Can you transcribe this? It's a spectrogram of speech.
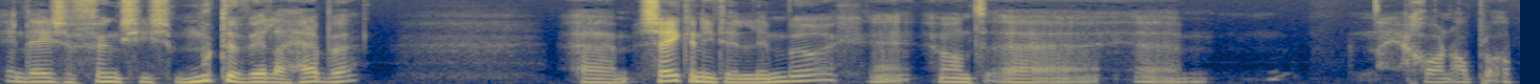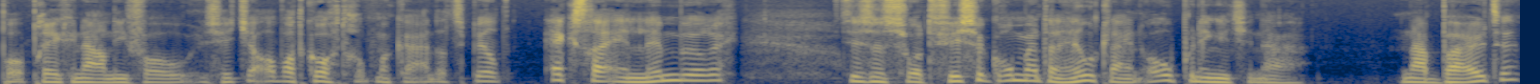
in deze functies moeten willen hebben. Um, zeker niet in Limburg, hè, want uh, um, nou ja, gewoon op, op, op, regionaal niveau zit je al wat korter op elkaar. Dat speelt extra in Limburg. Het is een soort vissenkom met een heel klein openingetje naar, naar buiten.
